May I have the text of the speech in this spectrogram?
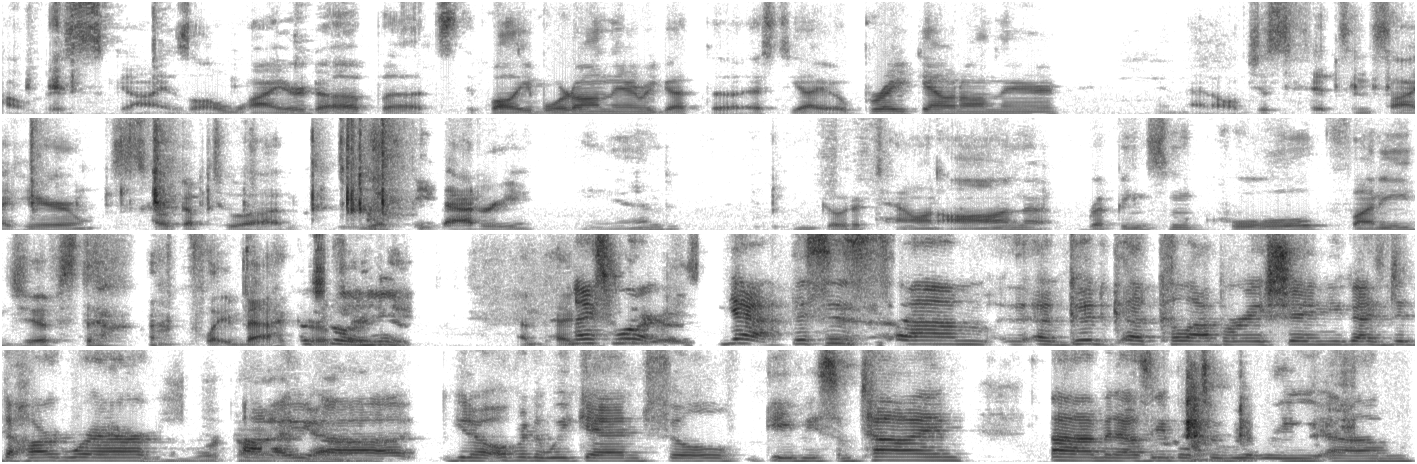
how this guy is all wired up. Uh, it's the Qualia board on there. We got the SDIO breakout on there, and that all just fits inside here. Just hooked up to a USB battery, and go to town on ripping some cool, funny gifs to play back. That's or really neat. And peg Nice work. videos. yeah. This is um, a good uh, collaboration. You guys did the hardware. And it, I, yeah. uh, you know, over the weekend, Phil gave me some time, um, and I was able to really um,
